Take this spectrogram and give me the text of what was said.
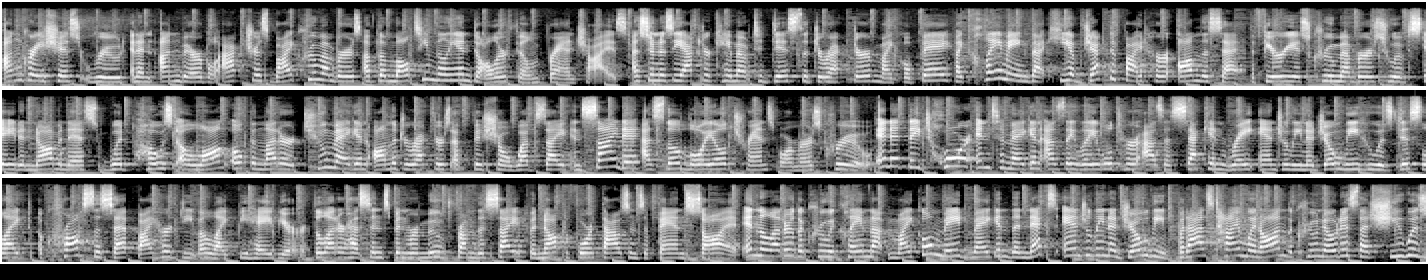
ungracious, rude, and an unbearable actress by crew members of the multi-million dollar film franchise. As soon as the actor came out to diss the director, Michael Bay, by claiming that he objectified her on the set, the furious crew members who have stayed anonymous would post a long open letter to Megan on the director's official website and signed it as the loyal Transformers crew. In it, they tore into Megan as they labeled her as a second-rate Angelina Jolie who was disliked across the set by her diva-like behavior. The letter has since been removed from the site, but not before thousands of fans saw it. In the letter, the crew would claim that Michael made Megan the next Angelina Jolie, but as time went on, the crew noticed that she was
